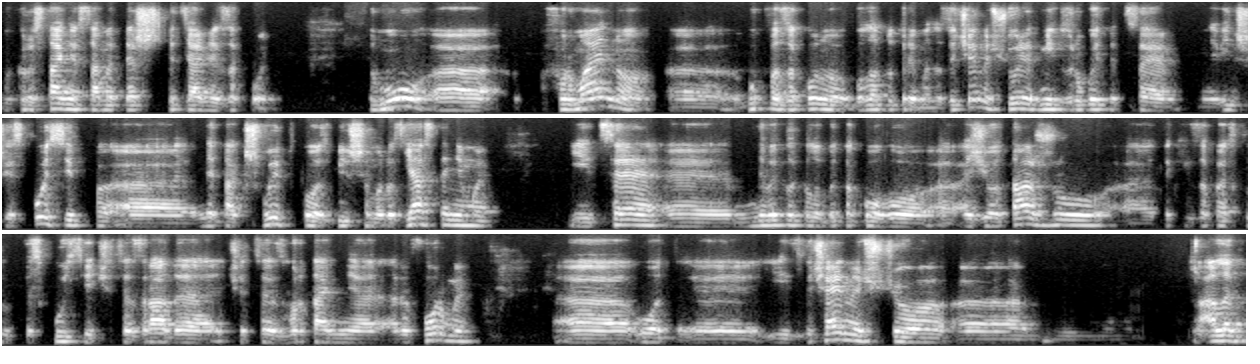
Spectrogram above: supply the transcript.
використання саме теж спеціальних законів. Тому Формально е, буква закону була дотримана. Звичайно, що уряд міг зробити це в інший спосіб, е, не так швидко, з більшими роз'ясненнями, і це е, не викликало би такого ажіотажу, таких запеклих дискусій, чи це зрада, чи це згортання реформи. От і звичайно, що але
